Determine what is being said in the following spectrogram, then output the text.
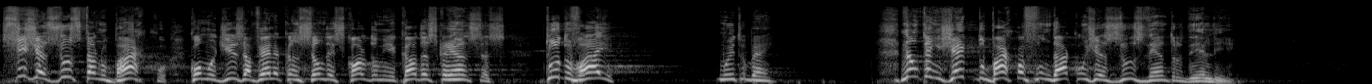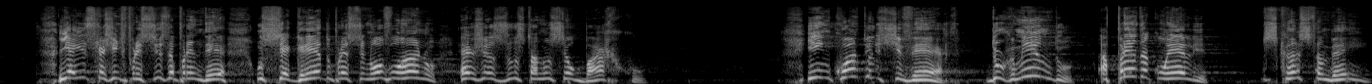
se Jesus está no barco, como diz a velha canção da escola dominical das crianças, tudo vai muito bem. Não tem jeito do barco afundar com Jesus dentro dele. E é isso que a gente precisa aprender. O segredo para esse novo ano é Jesus estar no seu barco. E enquanto ele estiver dormindo, aprenda com ele, descanse também.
